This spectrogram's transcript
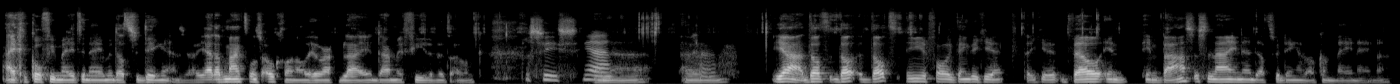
eigen koffie mee te nemen, dat soort dingen en zo. Ja, dat maakt ons ook gewoon al heel erg blij en daarmee vieren we het ook. Precies, ja. En, ja. ja, dat, dat, dat in ieder geval, ik denk dat je, dat je het wel in, in basislijnen dat soort dingen wel kan meenemen.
